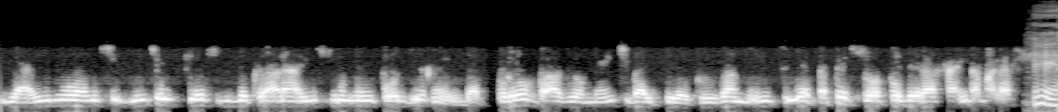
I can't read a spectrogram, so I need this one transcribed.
e aí no ano seguinte eu esqueço de declarar isso no meu imposto de renda. Provavelmente vai ter o cruzamento e essa pessoa poderá cair na malhação. É.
